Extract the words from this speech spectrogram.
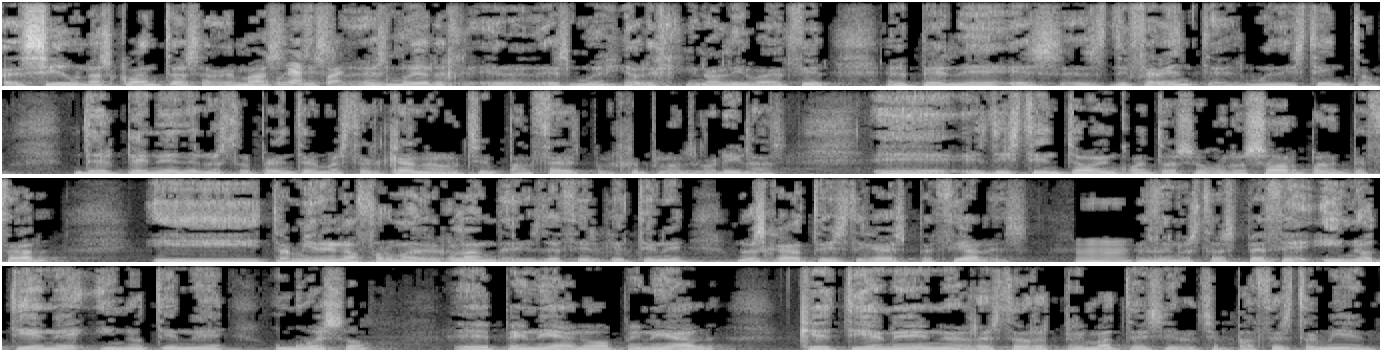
Eh, Sí, unas cuantas, además. Unas es, cuantas. es muy eh, es muy original, iba a decir. El pene es, es diferente, es muy distinto del pene de nuestro pariente más cercano, los chimpancés, por ejemplo, los gorilas. Eh, es distinto en cuanto a su grosor, para empezar, y también en la forma del glande, es decir, que tiene unas características especiales, Ujú. el de nuestra especie, y no tiene, y no tiene un hueso eh, peneano peneal que tienen el resto de los primates y los chimpancés también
